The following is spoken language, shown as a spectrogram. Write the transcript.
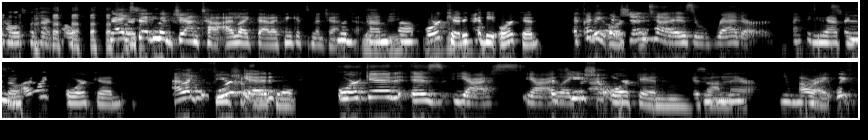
tell us what that color Meg said magenta. I like that. I think it's magenta. Maybe. Magenta. Orchid. It could be orchid. It I could be think orchid. magenta is redder. I think Yeah, I think so. I like orchid. I like fuchsia Orchid. orchid. orchid is yes. Yeah, I The like fuchsia that. orchid Mhm. is on Mhm. there. Mhm. All right, we've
